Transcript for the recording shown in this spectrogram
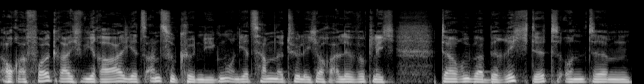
auch erfolgreich viral jetzt anzukündigen. Und jetzt haben natürlich auch alle wirklich darüber berichtet. Und ähm,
